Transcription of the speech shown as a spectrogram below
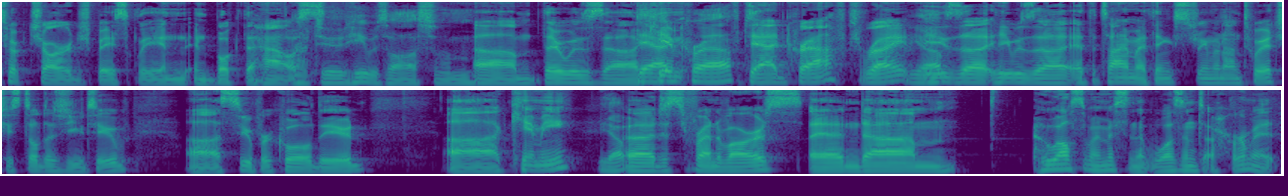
took charge basically and, and booked the house. Dude, he was awesome. Um, there was uh, Dad Kim, Craft. Dad Craft, right? Yep. He's uh, he was uh, at the time I think streaming on Twitch. He still does YouTube. Uh, super cool dude. Uh, Kimmy, Yep. uh, just a friend of ours, and um, who else am I missing that wasn't a hermit?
